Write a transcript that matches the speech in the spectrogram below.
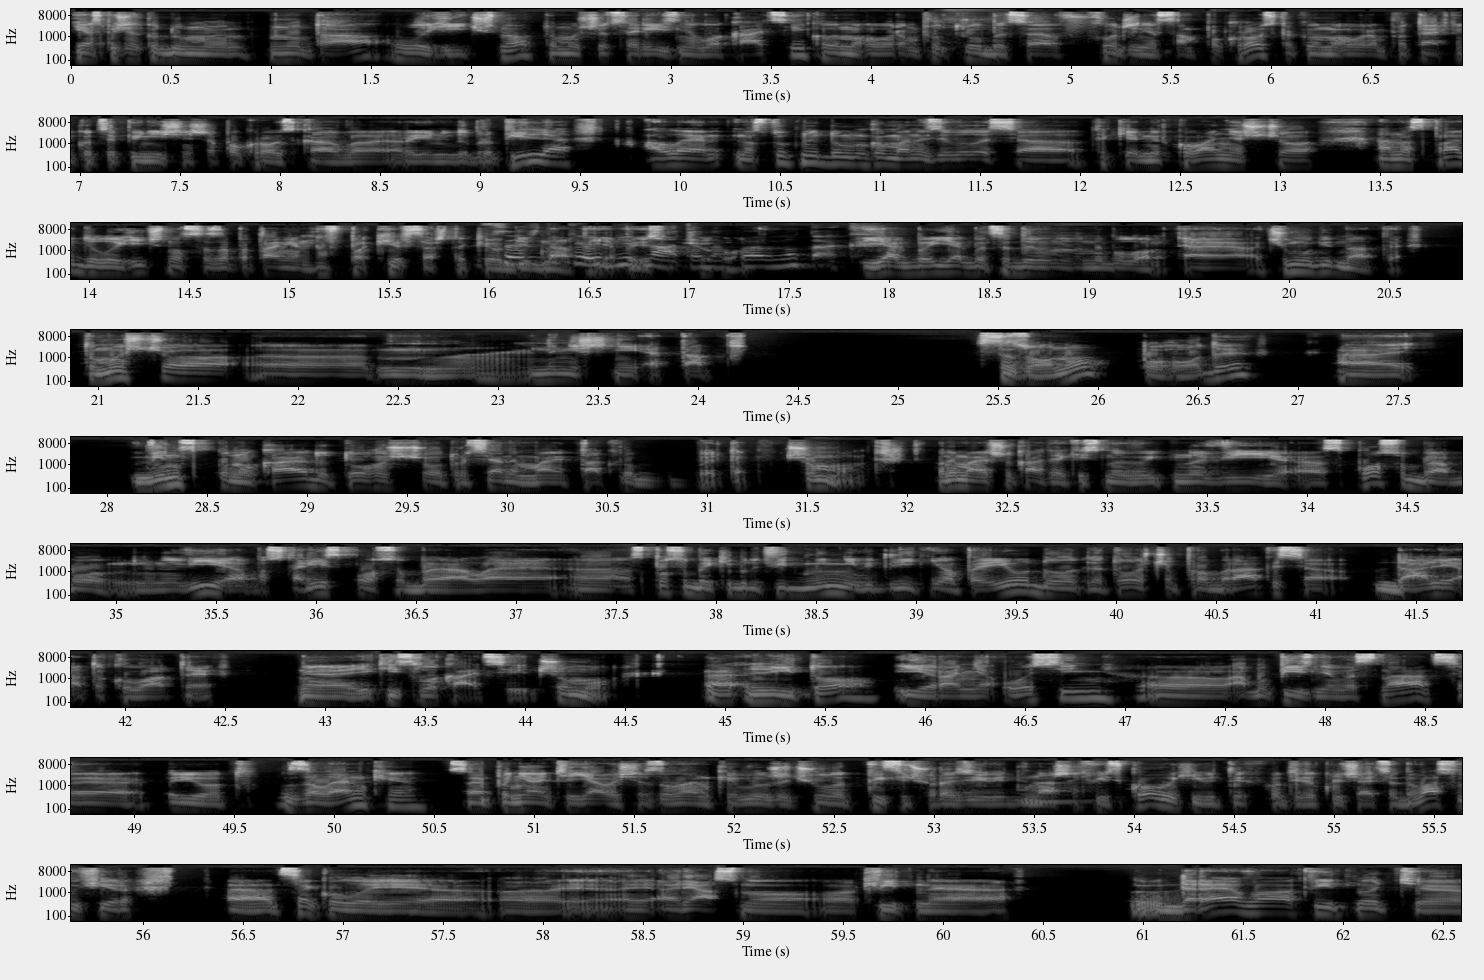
я спочатку думаю, ну да, логічно, тому що це різні локації. Коли ми говоримо про труби, це входження сам Покровська. Коли ми говоримо про техніку, це північніше Покровська в районі Добропілля. Але наступною думкою в мене з'явилося таке міркування, що а насправді логічно це запитання навпаки, все ж таки Все об'єднати. таки Я поясню, об'єднати, напевно, так. Як би як би це дивно не було. Е, чому об'єднати? Тому що е, нинішній етап сезону погоди е, він спонукає до того, що от росіяни мають так робити. Чому вони мають шукати якісь нові нові е, способи, або не нові, або старі способи, але е, способи, які будуть відмінні від літнього періоду, для того, щоб пробиратися далі, атакувати якісь локації. Чому? Е, Літо і рання осінь е, або пізня весна це період зеленки. Це поняття явище зеленки. Ви вже чули тисячу разів від наших військових і від тих, хто включаються до вас в ефір. Е, Це коли рясно квітне дерева, квітнуть, е,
